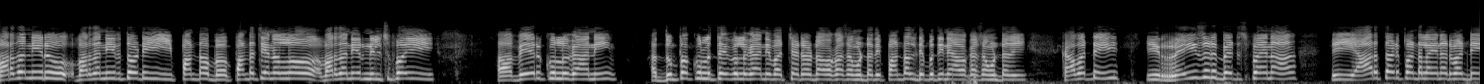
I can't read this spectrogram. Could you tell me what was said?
వరద నీరు వరద నీరుతోటి ఈ పంట పంట చేనుల్లో వరద నీరు నిలిచిపోయి వేరుకుళ్ళు కానీ దుంపకుళ్ళు తెగుళ్ళు కానీ వచ్చేటువంటి అవకాశం ఉంటుంది పంటలు దెబ్బతినే అవకాశం ఉంటుంది. కాబట్టి ఈ రైజ్డ్ బెడ్స్ పైన ఈ ఆరుతడి పంటలు అయినటువంటి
